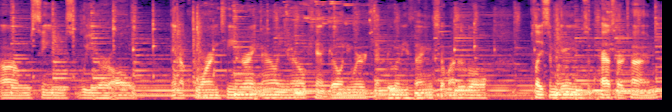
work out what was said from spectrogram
Um, seems we are all in a quarantine right now, you know, can't go anywhere, can't do anything, so might as well play some games and pass our time.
